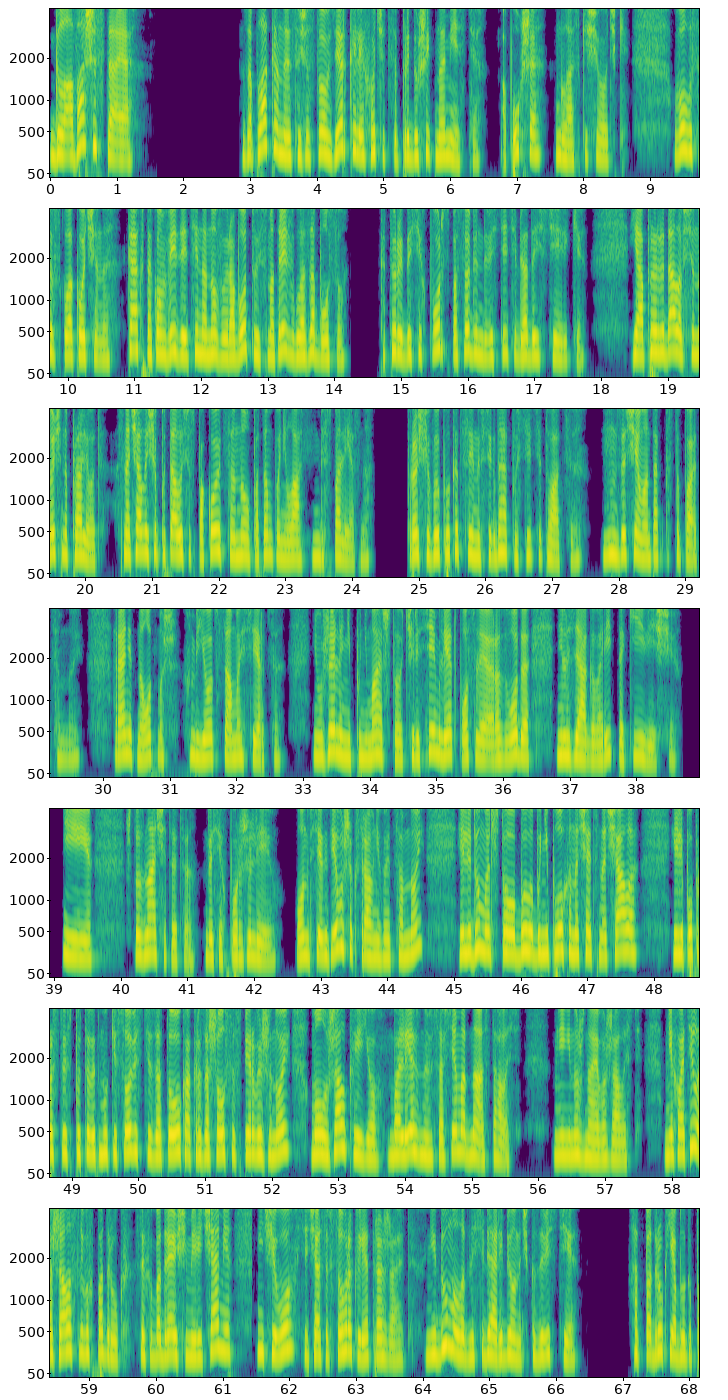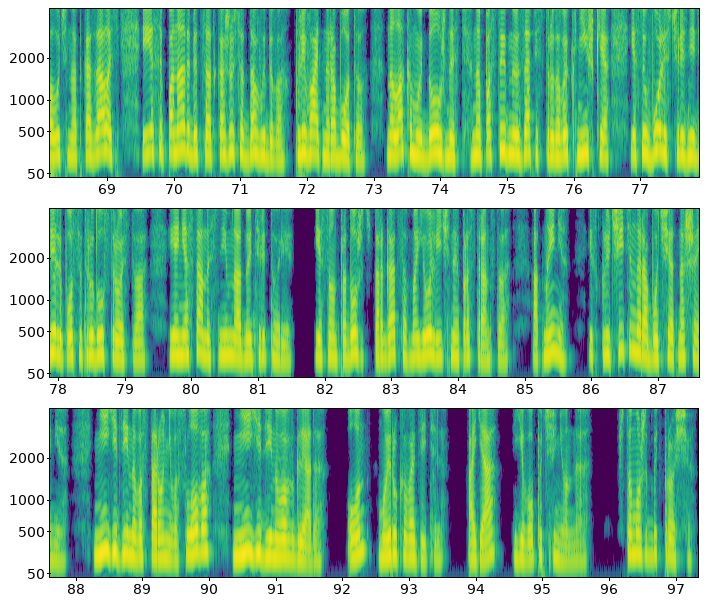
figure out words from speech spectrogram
Глава шестая. Заплаканное существо в зеркале хочется придушить на месте. Опухшие, глазки, щечки. Волосы всклокочены. Как в таком виде идти на новую работу и смотреть в глаза боссу, который до сих пор способен довести тебя до истерики? Я прорыдала всю ночь напролет. Сначала еще пыталась успокоиться, но потом поняла – бесполезно. Проще выплакаться и навсегда отпустить ситуацию. Зачем он так поступает со мной? Ранит наотмашь, бьет в самое сердце. Неужели не понимает, что через семь лет после развода нельзя говорить такие вещи? И что значит это? До сих пор жалею. Он всех девушек сравнивает со мной? Или думает, что было бы неплохо начать сначала? Или попросту испытывает муки совести за то, как разошелся с первой женой? Мол, жалко ее, болезную, совсем одна осталась. Мне не нужна его жалость. Мне хватило жалостливых подруг с их ободряющими речами. Ничего, сейчас и в 40 лет рожают. Не думала для себя ребеночка завести. От подруг я благополучно отказалась, и если понадобится, откажусь от Давыдова. Плевать на работу, на лакомую должность, на постыдную запись в трудовой книжке, если уволюсь через неделю после трудоустройства. Я не останусь с ним на одной территории, если он продолжит вторгаться в мое личное пространство. Отныне исключительно рабочие отношения. Ни единого стороннего слова, ни единого взгляда. Он мой руководитель, а я его подчиненная. Что может быть проще?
